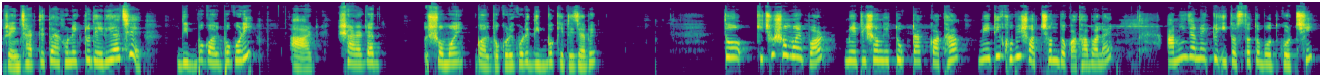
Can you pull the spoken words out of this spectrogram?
ট্রেন ছাড়তে তো এখন একটু দেরি আছে। দিব্য গল্প করি। আর সারাটা সময় গল্প করে করে দিব্য কেটে যাবে। তো কিছু সময় পর মেয়েটির সঙ্গে টুকটাক কথা, মেয়েটি খুবই স্বচ্ছন্দ কথা বলায়। আমি যেন একটু ইতস্তত বোধ করছি।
